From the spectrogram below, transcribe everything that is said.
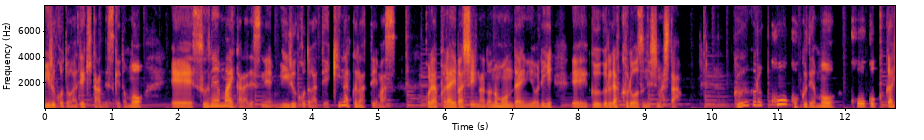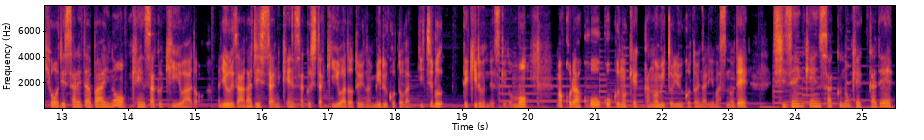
見ることができたんですけども、えー、数年前からですね、見ることができなくなっています。これはプライバシーなどの問題により、えー、Google がクローズにしました。Google 広告でも広告が表示された場合の検索キーワード、ユーザーが実際に検索したキーワードというのは見ることが一部できるんですけども、まあ、これは広告の結果のみということになりますので、自然検索の結果で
